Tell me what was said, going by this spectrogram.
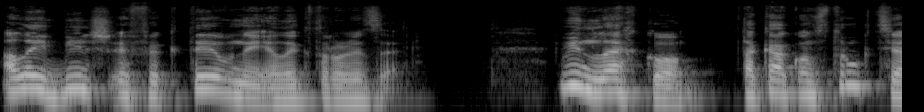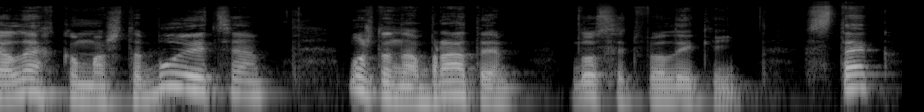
але й більш ефективний електролізер. Він легко, така конструкція легко масштабується, можна набрати досить великий стек.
